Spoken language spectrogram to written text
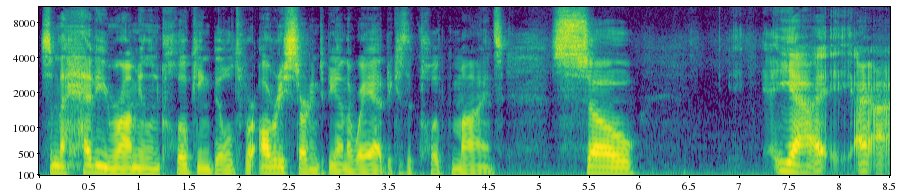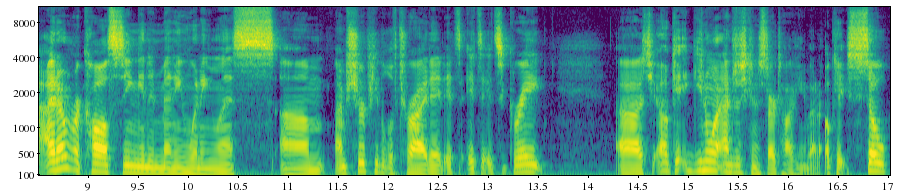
some of the heavy Romulan cloaking builds were already starting to be on their way out because of the cloaked mines. So, yeah, I, I, don't recall seeing it in many winning lists. Um, I'm sure people have tried it. It's it's it's great. Uh, okay, you know what? I'm just gonna start talking about it. Okay, so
